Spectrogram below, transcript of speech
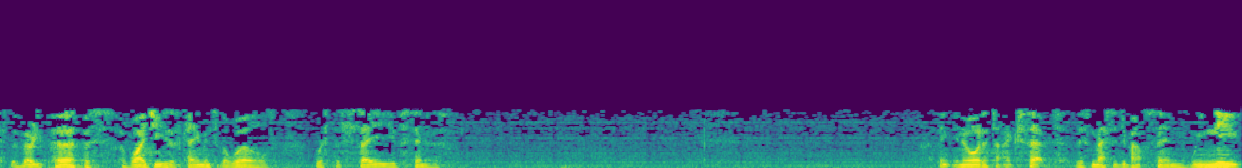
It's the very purpose of why Jesus came into the world was to save sinners. I think in order to accept this message about sin, we need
